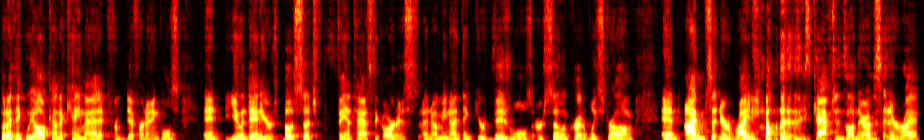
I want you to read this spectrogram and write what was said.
But I think we all kind of came at it from different angles, and you and Danny are both such fantastic artists, and I mean, I think your visuals are so incredibly strong. And I'm sitting there writing all these captions on there. I'm sitting there writing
